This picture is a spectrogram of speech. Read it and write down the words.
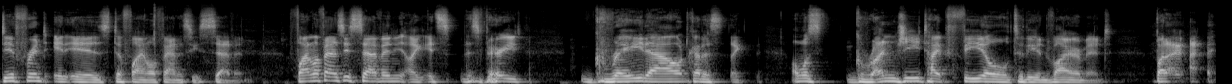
different it is to Final Fantasy VII. Final Fantasy VII, like it's this very grayed out, kind of like almost grungy type feel to the environment. But I, I,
